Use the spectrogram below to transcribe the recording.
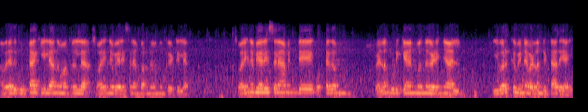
അവരത് കൂട്ടാക്കിയില്ല എന്ന് മാത്രമല്ല സ്വാലിഹ് നബി അലൈഹിസ്സലാം പറഞ്ഞു പറഞ്ഞൊന്നും കേട്ടില്ല. സ്വാലിഹ് നബി അലൈഹി സ്വലാമിന്റെ ഒട്ടകം വെള്ളം കുടിക്കാൻ വന്നു കഴിഞ്ഞാൽ ഇവർക്ക് പിന്നെ വെള്ളം കിട്ടാതെയായി.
